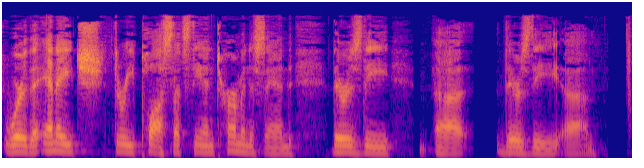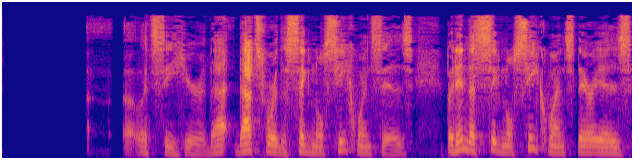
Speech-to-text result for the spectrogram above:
where the NH3 plus, that's the N terminus end, there is the uh, there's the um, uh, let's see here that that's where the signal sequence is. But in the signal sequence, there is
